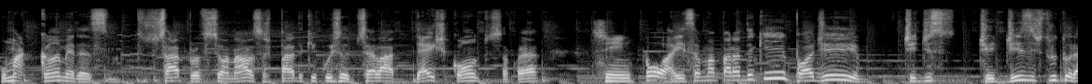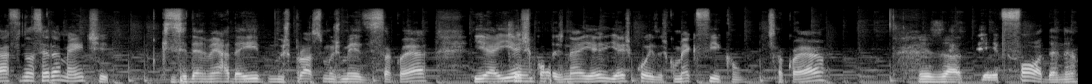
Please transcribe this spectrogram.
uma câmera, sabe, profissional, essas paradas que custa, sei lá, 10 contos, sacou? É? Sim. Porra, isso é uma parada que pode te, des- te desestruturar financeiramente. Que se der merda aí nos próximos meses, sacou? É? E aí Sim. as contas, né? E, e as coisas, como é que ficam, sacou? É? Exato. É foda, né?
